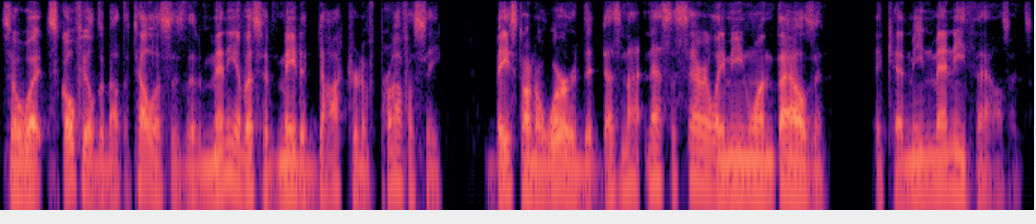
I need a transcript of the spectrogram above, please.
So, what Skolfield's about to tell us is that many of us have made a doctrine of prophecy based on a word that does not necessarily mean 1,000. It can mean many thousands.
